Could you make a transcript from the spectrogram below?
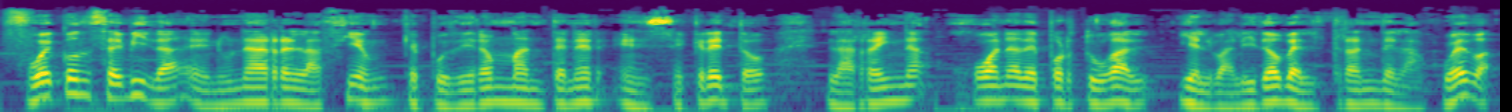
fue concebida en una relación que pudieron mantener en secreto la reina Juana de Portugal y el valido Beltrán de la Cueva,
